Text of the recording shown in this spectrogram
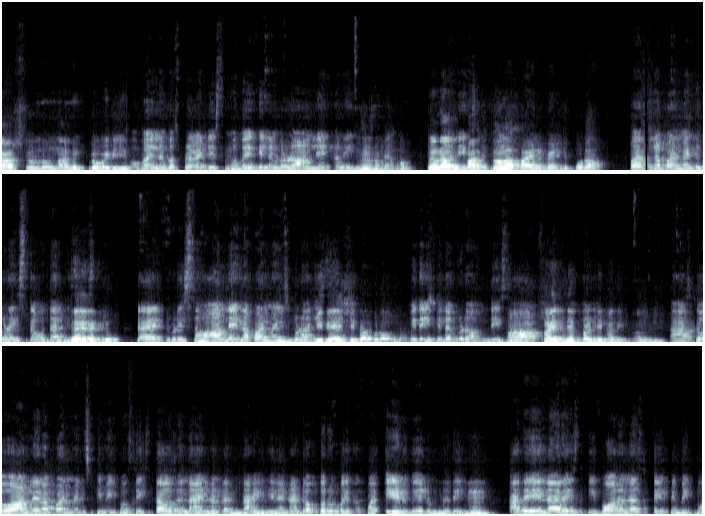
రాష్ట్రంలో ఉన్నా మీకు ప్రొవైడ్ చేస్తారు మొబైల్ నంబర్స్ ప్రొవైడ్ చేస్తాము వెహికల్ నెంబర్ ఆన్లైన్లోనే ఇస్తాము తర్వాత పర్సనల్ అపాయింట్మెంట్ కూడా పర్సనల్ అపాయింట్మెంట్ కూడా ఇస్తాము. దానికి డైరెక్ట్ డైరెక్ట్ కూడా ఇస్తాం ఆన్లైన్ అపాయింట్మెంట్స్ కూడా. విదేశీలకు కూడా ఉందా? విదేశీలకు కూడా ఉంది. సో ప్రైస్ చెప్పండి మరి. సో ఆన్లైన్ అపాయింట్మెంట్స్కి మీకు six thousand nine hundred ninety nine అంటే ఒక్క రూపాయి తప్ప ఏడు వేలు ఉంటుంది. అదే ఎన్ఆర్ఐస్కి ఫారెనర్స్కి అయితే మీకు.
